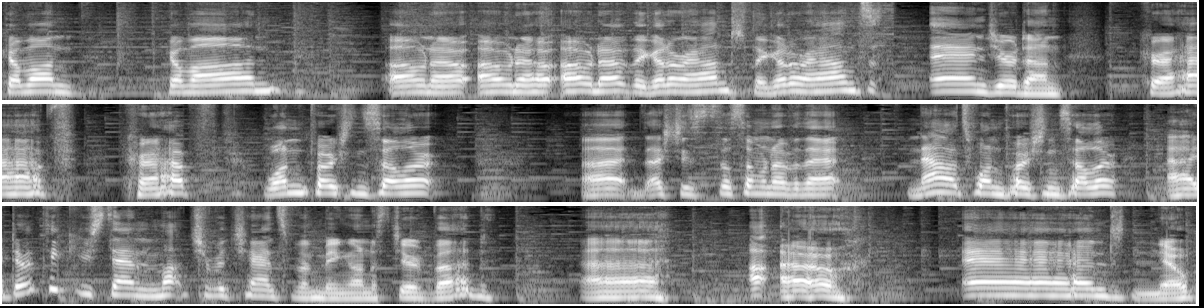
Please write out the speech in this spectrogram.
Come on. Come on. Oh no, oh no, oh no. They got around. They got around. And you're done. Crap. Crap. One potion seller. Uh, actually, still someone over there. Now it's one potion seller. I don't think you stand much of a chance if I'm being honest here, bud. Uh, uh-oh. And nope.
